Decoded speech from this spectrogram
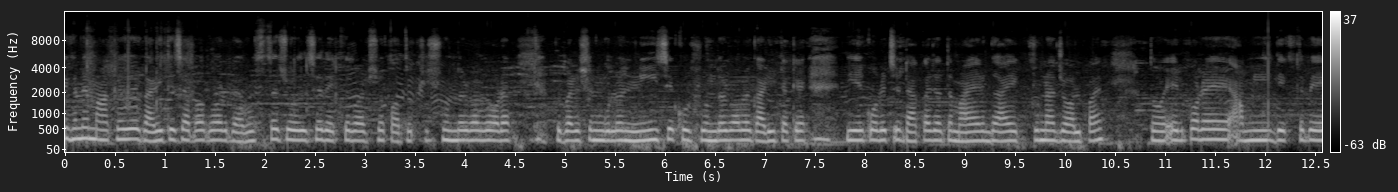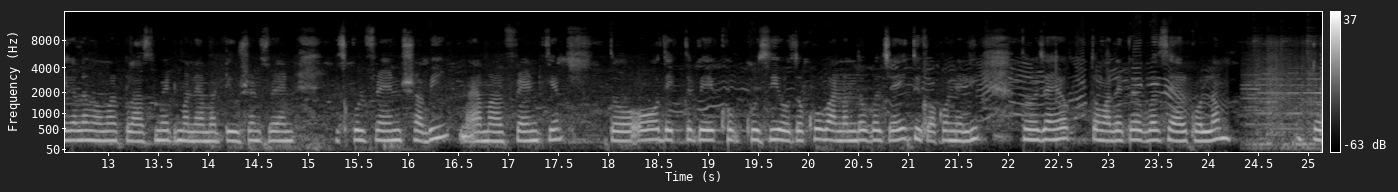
এখানে মাকে গাড়িতে চাপাবার ব্যবস্থা চলছে। দেখতে পাচ্ছ কতটা সুন্দরভাবে ওরা প্রিপারেশনগুলো নিয়েছে। খুব সুন্দরভাবে গাড়িটাকে ইয়ে করেছে ঢাকা যাতে মায়ের গায়ে একটু না জল পায়। তো এরপরে আমি দেখতে পেয়ে গেলাম আমার ক্লাসমেট মানে আমার টিউশন ফ্রেন্ড স্কুল ফ্রেন্ড সবই, আমার ফ্রেন্ডকে তো ও দেখতে পেয়ে খুব খুশি, ও তো খুব আনন্দ বলছে, এই তুই কখন এলি? তো যাই হোক তোমাদেরকে একবার শেয়ার করলাম। তো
